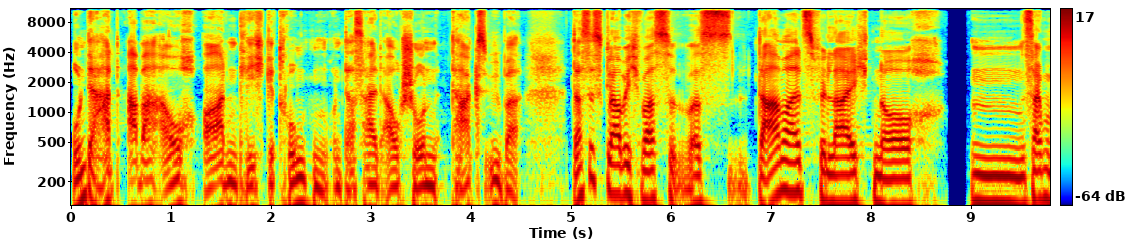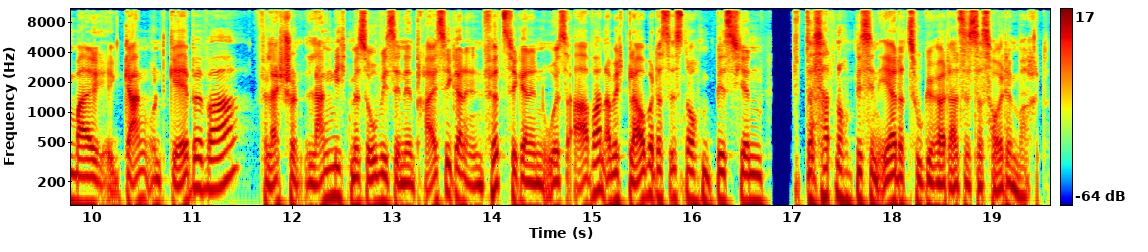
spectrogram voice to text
und er hat aber auch ordentlich getrunken und das halt auch schon tagsüber. Das ist, glaube ich, was, was damals vielleicht noch, mh, hm, sagen wir mal, gang und gäbe war. Vielleicht schon lang nicht mehr so, wie es in den 30ern, in den 40ern in den USA waren, aber ich glaube, das ist noch ein bisschen, das hat noch ein bisschen eher dazu gehört, als es das heute macht.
